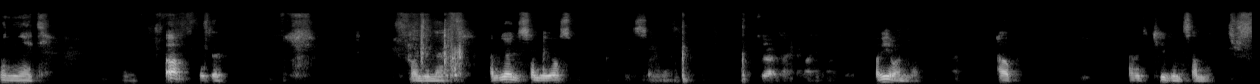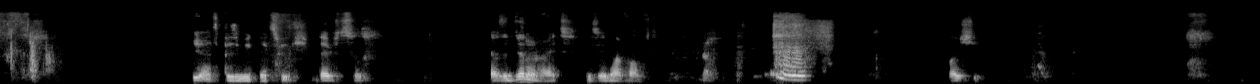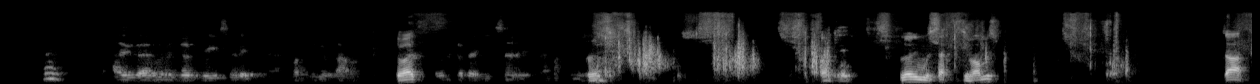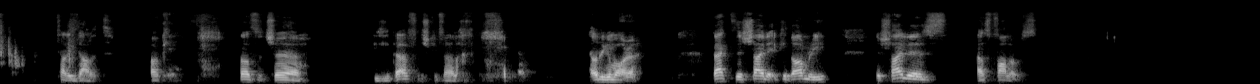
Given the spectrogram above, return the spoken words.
Monday night. Oh, okay. Monday night. I'm going to something else. Sunday. I'll be on Monday. Help. I have to Cleveland Sunday. Yeah, it's a busy week next week. David says, has a dinner, right? Is he not involved? No. Why is she? I uh, would have done the you. I'm not going to go that one. What? Right. Okay. Learning Masechet Yevamos. Da. Tzadi Dalet. Okay. Not such a easy daf, nicht gefährlich. Elder Gemara. Back to the Shaila Ikadamri. The Shaila is as follows.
